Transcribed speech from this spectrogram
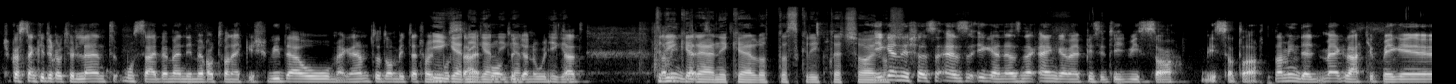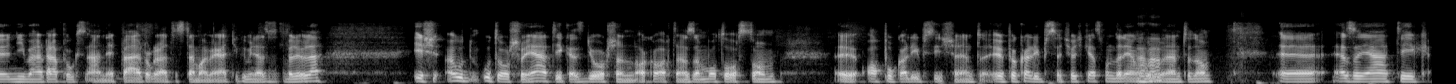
Csak aztán kiderült, hogy lent muszáj bemenni, mert ott van egy kis videó, meg nem tudom mit, tehát hogy igen, muszáj igen, pont igen, ugyanúgy. Igen. Tehát, Triggerelni kell ott a scriptet sajnos. Igen, és ez, ez, igen, ez engem egy picit így vissza, visszatart. Na mindegy, meglátjuk még, nyilván rá fogsz állni egy pár órát, aztán majd meglátjuk, mi lesz belőle. És utolsó játék, ez gyorsan akartam, ez a Motorstorm apokalipszis, nem tudom, apokalipsz, hogy hogy kell ezt mondani angolul, nem tudom. Ez a játék,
